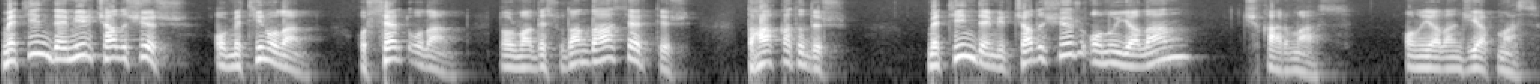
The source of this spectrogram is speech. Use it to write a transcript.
Metin demir çalışır. O metin olan, o sert olan normalde sudan daha serttir. Daha katıdır. Metin demir çalışır, onu yalan çıkarmaz. Onu yalancı yapmaz.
